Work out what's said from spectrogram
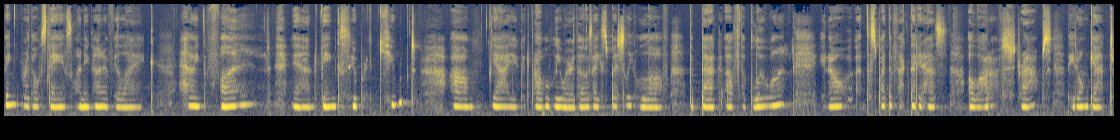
think for those days when you kind of feel like having fun and being super cute, um, yeah, you could probably wear those. I especially love the back of the blue one. You know, despite the fact that it has a lot of straps, they don't get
